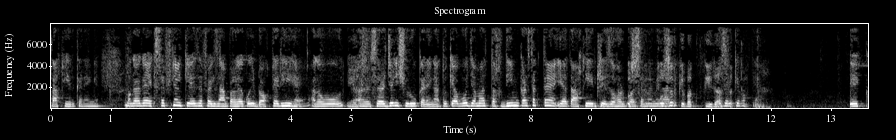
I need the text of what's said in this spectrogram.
تاخیر کریں گے مگر اگر ایکسیپشنل کیس ہے فار ایگزامپل اگر کوئی ڈاکٹر ہی ہے اگر وہ سرجری شروع کریں گا تو کیا وہ جمع تقدیم کر سکتے ہیں یا تاخیر کے ظہر کو میں کے وقت کی کے وقت ایک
